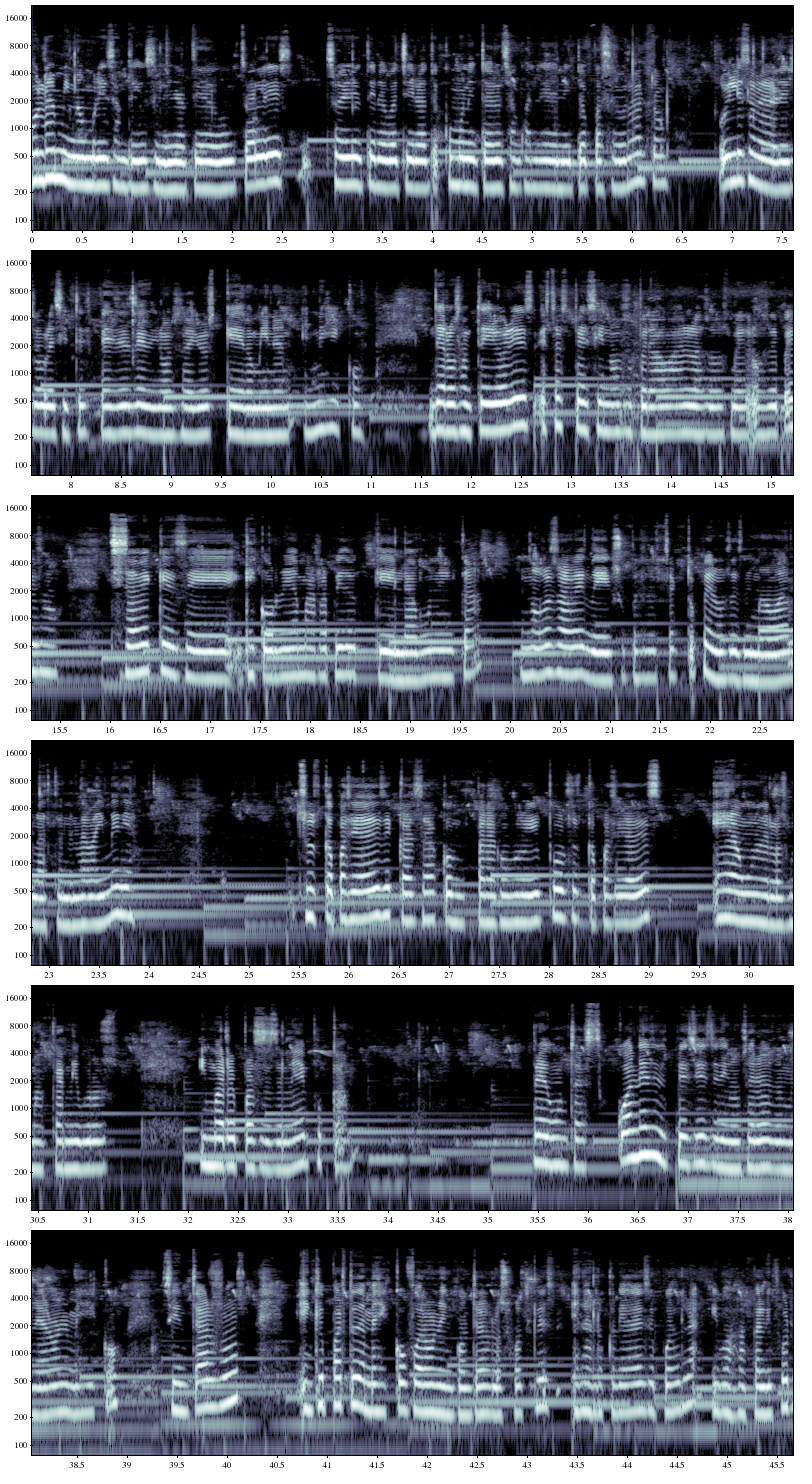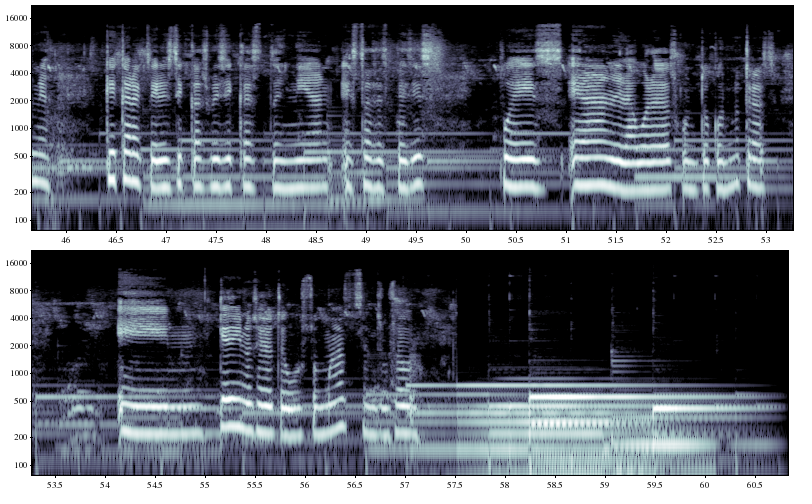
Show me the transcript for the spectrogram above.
Hola, mi nombre es Andrea Celina Tía González, soy del Telebachillerato Comunitario San Juan de Benito Paseo Alto. Hoy les hablaré sobre siete especies de dinosaurios que dominan en México. De los anteriores, esta especie no superaba los 2 metros de peso. Se sabe que, se, que corría más rápido que la bonica. No se sabe de su peso exacto, pero se estimaba la tonelada y media. Sus capacidades de caza, para concluir por sus capacidades, era uno de los más carnívoros y más rapaces de la época. Preguntas: ¿Cuáles especies de dinosaurios dominaron en México sin tarsos? ¿En qué parte de México fueron encontrados los fósiles? En las localidades de Puebla y Baja California. ¿Qué características físicas tenían estas especies? Pues eran elaboradas junto con otras. Eh, ¿Qué dinosaurio te gustó más? Centrosauro.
